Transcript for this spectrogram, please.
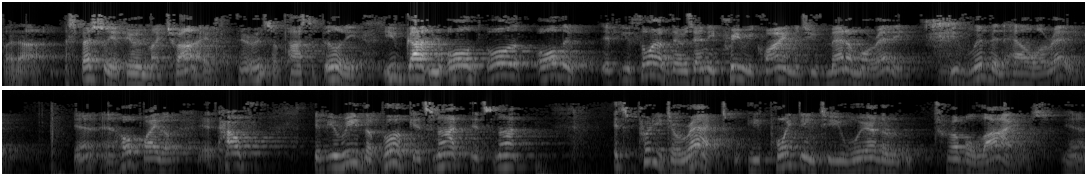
But uh, especially if you're in my tribe, there is a possibility. You've gotten all, all, all the, if you thought of there was any pre-requirements, you've met them already. You've lived in hell already. Yeah? And hope by the, it, how, if you read the book, it's not, it's not, it's pretty direct. He's pointing to you where the trouble lies. Yeah?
